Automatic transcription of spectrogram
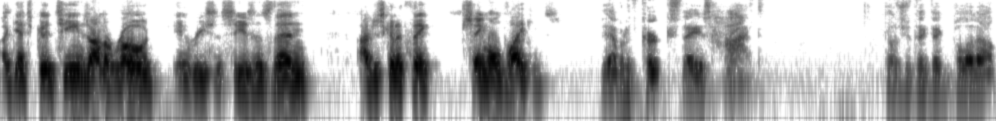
against good teams on the road in recent seasons, then I'm just going to think same old Vikings. Yeah, but if Kirk stays hot, don't you think they can pull it out?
